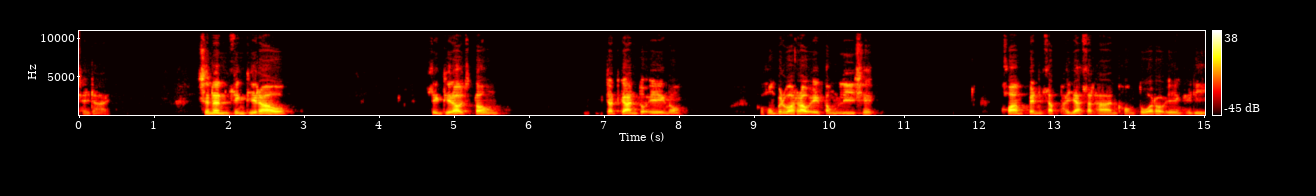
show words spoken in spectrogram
ใช้ได้ ฉะนั้นสิ่งที่เรา สิ่งที่เราจะต้องจัดการตัวเองเนาะก็คงเป็นว่าเราเองต้องรีเช็ค ความเป็นสัพพยสถานของตัวเราเองให้ดี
